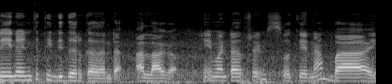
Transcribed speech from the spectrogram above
లేనివానికి తిండి దొరకదంట అలాగా. ఏమంటారు ఫ్రెండ్స్? ఓకేనా? బాయ్.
